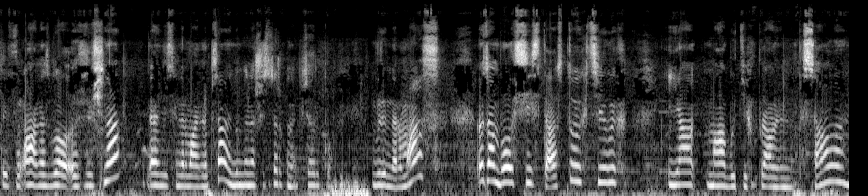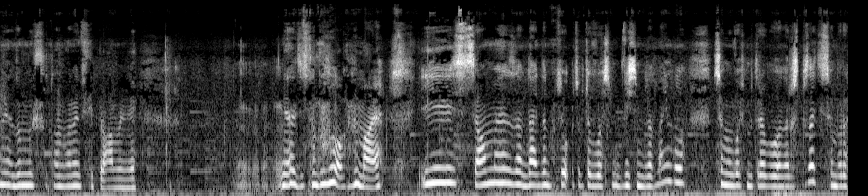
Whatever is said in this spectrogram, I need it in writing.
Типу, а, у нас була ручна, я надіюсь, нормально написала. Я думаю, на шестерку, на п'ятерку буде нормас. Ну, там було 6 тестових цілих. І я, мабуть, їх правильно написала. Ну, Я думаю, що там вони всі правильні. Я дійсно було немає. І саме завдання, тобто восьм, вісім завдань було. Саме восьме треба було не розписати, саме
